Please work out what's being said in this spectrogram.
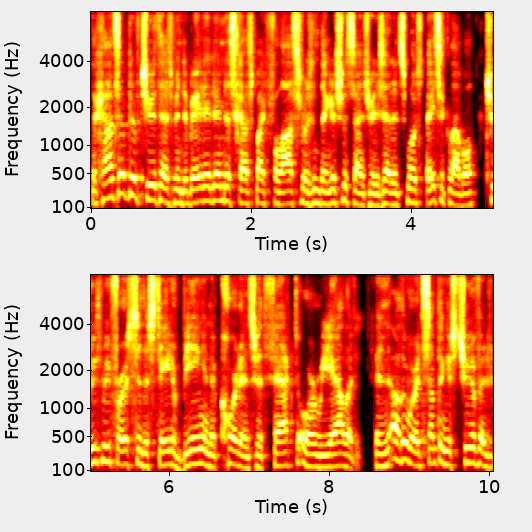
The concept of truth has been debated and discussed by philosophers and thinkers for centuries. At its most basic level, truth refers to the state of being in accordance with fact or reality. In other words, something is true if it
